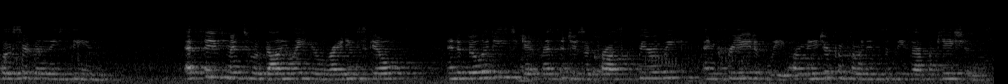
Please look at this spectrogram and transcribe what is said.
closer than they seem. Essays meant to evaluate your writing skills and ability to get messages across clearly and creatively are major components of these applications.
